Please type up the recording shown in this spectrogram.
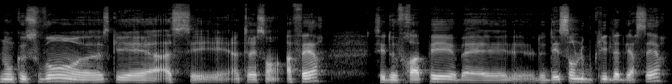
Donc souvent, euh, ce qui est assez intéressant à faire, c'est de frapper, ben, de descendre le bouclier de l'adversaire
